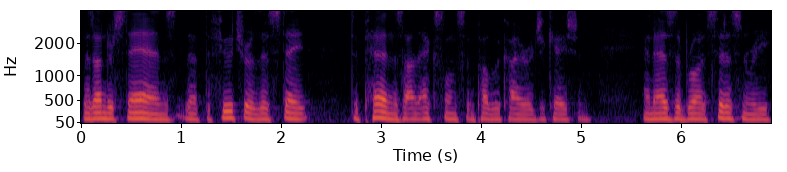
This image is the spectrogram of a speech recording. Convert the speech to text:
that understands that the future of this state depends on excellence in public higher education. And as the broad citizenry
